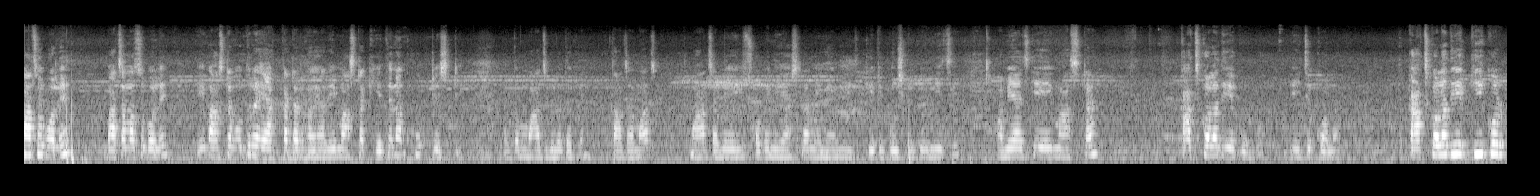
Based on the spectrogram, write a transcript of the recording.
মাছও বলে, বাঁচা মাছও বলে। এই মাছটা বন্ধুরা এক কাটার হয় আর এই মাছটা খেতে না খুব টেস্টি একদম মাছগুলো দেখেন, তাজা মাছ। মাছ আমি এই সবে নিয়ে আসলাম, এনে আমি কেটে পরিষ্কার করে নিয়েছি। আমি আজকে এই মাছটা কাঁচকলা দিয়ে করব, এই যে কলা। কাঁচকলা দিয়ে কি করব,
